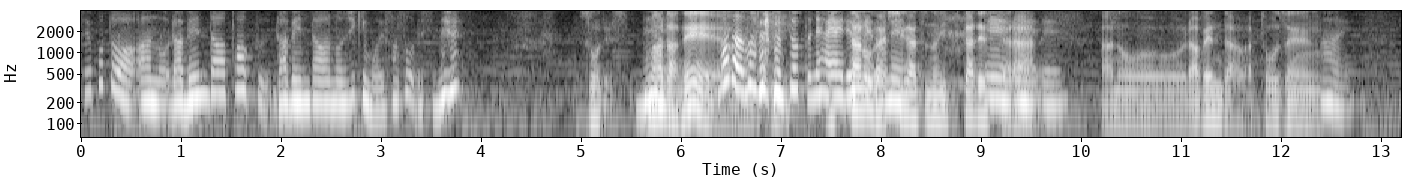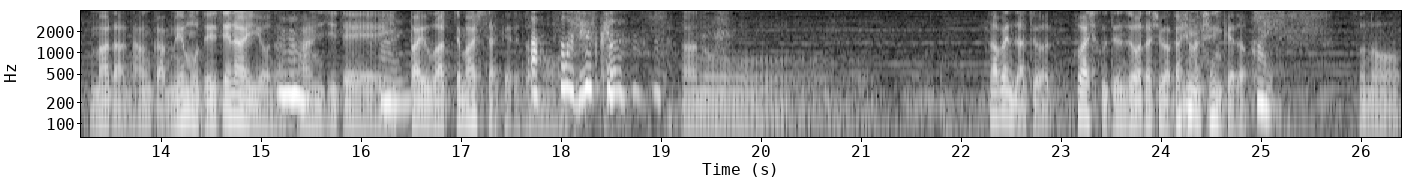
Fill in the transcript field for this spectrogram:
ということはあのラベンダーパークラベンダーの時期も良さそうですね。いそうです、ね。まだね。まだまだちょっとね早いですけどね。行ったのが4月の5日ですから、えええあのラベンダーは当え然、はい。まだなんか芽も出てないような感じでうんはいいっぱい植わってましたけれども、あ、そうですか。あのーラベンダーというのは詳しく全然私分かりませんけどはい。その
